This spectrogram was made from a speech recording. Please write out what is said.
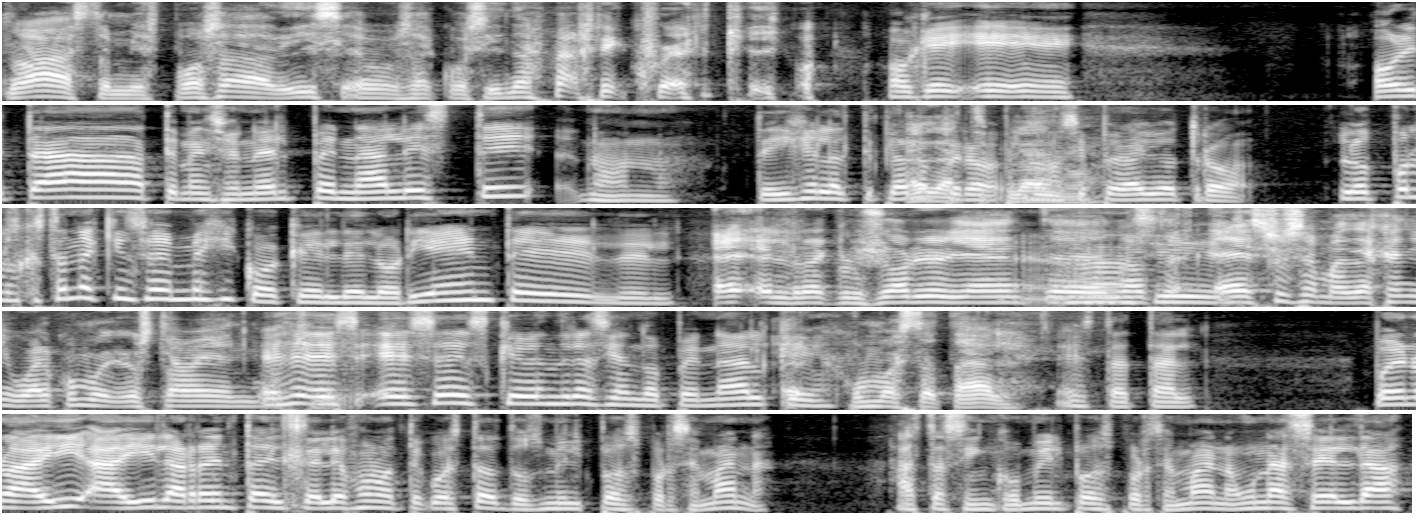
no, hasta mi esposa dice, o sea, cocina más rico él que yo. Ok, eh, ahorita te mencioné el penal este. No, no. Te dije el altiplano, El pero altiplano. no, sí, pero hay otro. Lo- por los que están aquí en Ciudad de México, que el del Oriente, el, el- El, el reclusorio oriente, Ah, ¿no? sí. eso se manejan igual como yo estaba en ese, es, ese es que vendría siendo penal que eh, como estatal. estatal. Bueno, ahí, ahí la renta del teléfono te cuesta dos mil pesos por semana. Hasta cinco mil pesos por semana. Una celda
